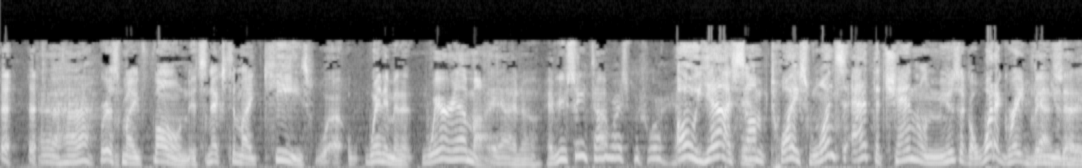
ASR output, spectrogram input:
Uh-huh. Where's my phone? It's next to my keys. Wait a minute. Where am I? Yeah, I know. Have you seen Tom Rush before? Oh yeah, I saw him twice. Once at the Chandler Music Hall. What a great venue that is!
